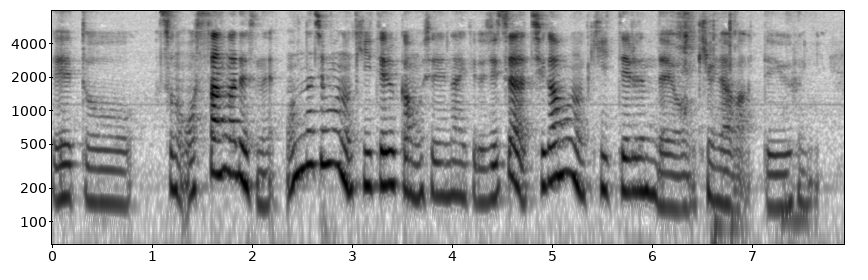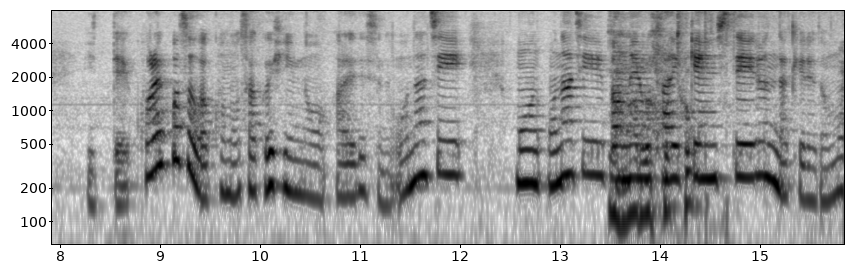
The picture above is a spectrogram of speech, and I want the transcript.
えっ、とそのおっさんがですね同じものを聞いてるかもしれないけど実は違うものを聞いてるんだよ君らはっていうふうに言ってこれこそがこの作品のあれですね同じも同じ場面を体験しているんだけれども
